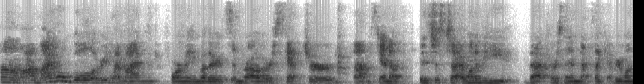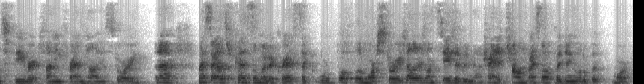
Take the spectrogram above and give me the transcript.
Um, uh, my whole goal every time I'm performing, whether it's improv or sketch or um, stand up, is just to I want to be that person that's like everyone's favorite funny friend telling a story. And uh, my style is kind of similar to Chris. Like we're both a little more storytellers on stage. I've been trying to challenge myself by doing a little bit more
